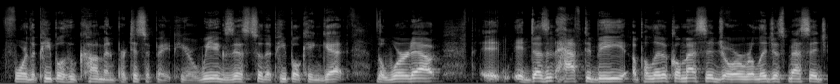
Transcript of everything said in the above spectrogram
for the people who come and participate here. We exist so that people can get the word out. It, it, doesn't have to be a political message or a religious message.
